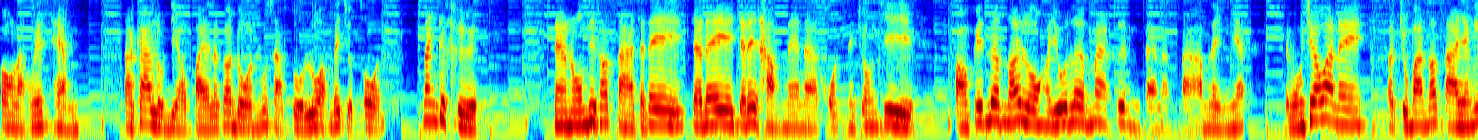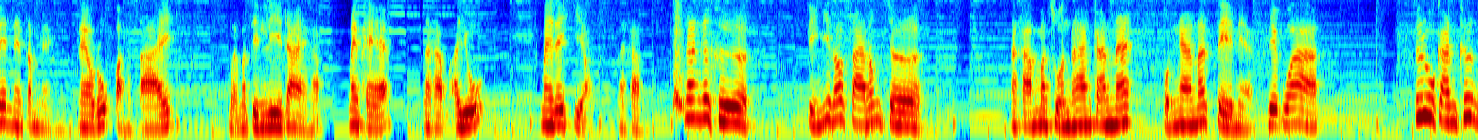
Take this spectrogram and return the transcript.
กองหลังเวสต์แฮมตาก้าหลุดเดี่ยวไป แล้วก็โดนผู้สาประตูรวบได้จุดโทษ นั่นก็คือแนวโน้มที่ทอสซาจะได้จะได้จะได้ทำในอนาคตในช่วงที่ความฟิตเริ่มน้อยลงอายุเริ่มมากขึ้นแต่หลังสามอะไรอย่างเงี้ยแต่ผมเชื่อว่าในปัจจุบันทอสซายังเล่นในตำแหน่งแนวรุกฝั่งซ้าย เหมือนมาตินลี่ได้ครับ ไม่แพ้นะครับอายุ ไม่ได้เกี่ยวนะครับ นั่นก็คือสิ่งที่เทอสซายต้องเจอนะครับมันสวนทางกันนะ ผลงานนักเตะเนี่ยเรียกว่าฤดูกาลครึ่ง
